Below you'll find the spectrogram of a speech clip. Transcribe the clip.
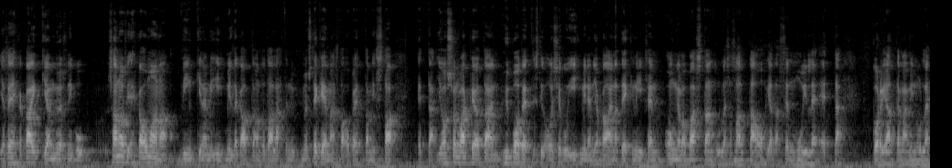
Ja se ehkä kaikkia myös, niin kuin, sanoisin ehkä omana vinkkinä, mihin, miltä kautta on tota, lähtenyt myös tekemään sitä opettamista, että jos on vaikka jotain, hypoteettisesti olisi joku ihminen, joka aina teknisen ongelman vastaan tullessa saattaa ohjata sen muille, että korjaa tämä minulle,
